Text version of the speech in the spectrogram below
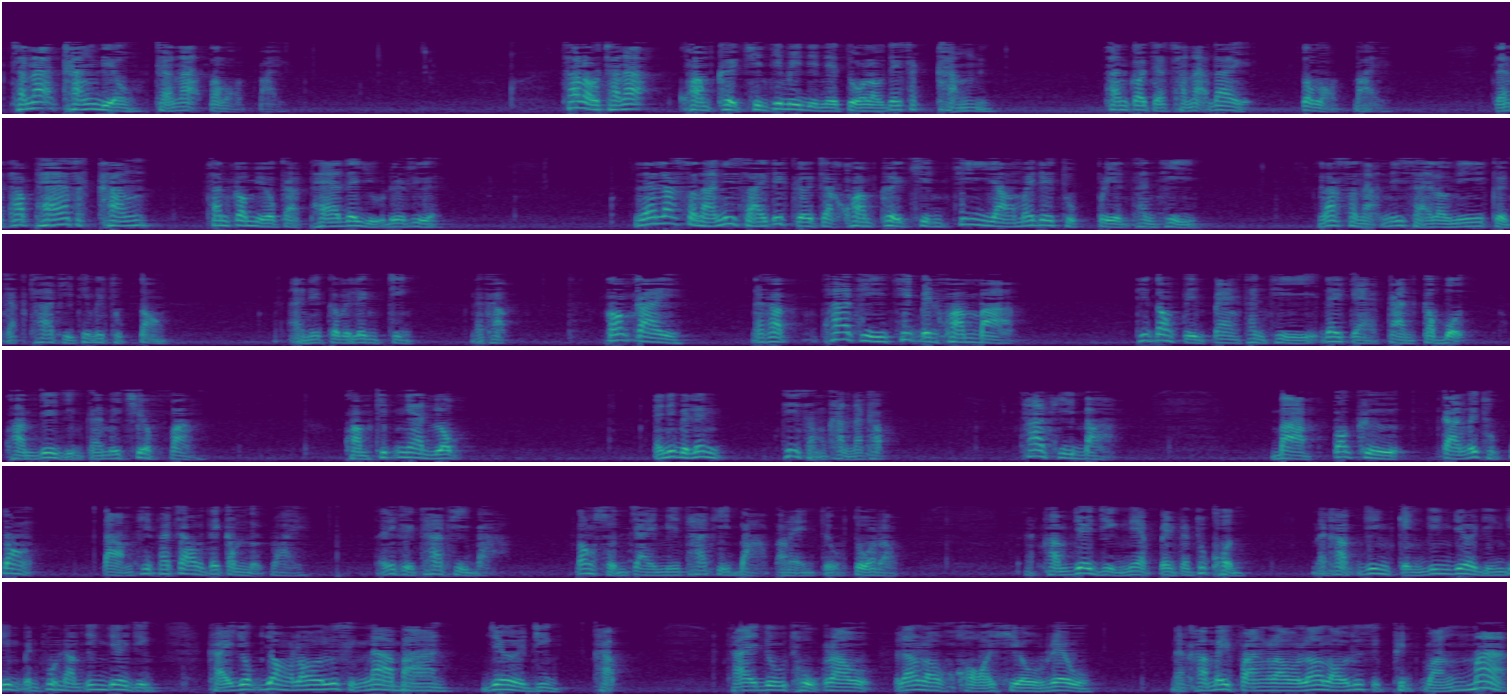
ชนะครั้งเดียวชนะตลอดไป ถ้าเราชนะความเคยชินที่ไม่ดีในตัวเราได้สักครั้งหนึ่งท่านก็จะชนะได้ตลอดไป แต่ถ้าแพ้สักครั้ง ท่านก็มีโอกาสแพ้ได้อยู่เรื่อยๆ และลักษณะนิสัยที่เกิดจากความเคยชินที่ยังไม่ได้ถูกเปลี่ยนทันที ลักษณะนิสัยเหล่านี้เกิดจากท่าทีที่ไม่ถูกต้อง อันนี้ก็เป็นเรื่องจริงนะครับก้องไก่นะครับท่าทีที่เป็นความบาปที่ต้องเปลี่ยนแปลงทันทีได้แก่การกรบฏ ความเย่อหยิ่งการไม่เชื่อฟัง ความคิดแง่ลบ อันนี้เป็นเรื่องที่สำคัญนะครับท่าทีบาปบาปก็คือการไม่ถูกต้องตามที่พระเจ้าได้กำหนดไว้อันนี้คือท่าทีบาปต้องสนใจมีท่าทีบาปอะไรในตัวเรา ความเย่อหยิ่งเนี่ยเป็นกันทุกคนนะครับ ยิ่งเก่งยิ่งเย่อหยิ่งยิ่งเป็นผู้นำยิ่งเย่อหยิ่งใครยกย่องเรารู้สึกหน้าบาน เย่อหยิ่ง ใครดูถูกเราแล้วเราขอเฉียวเร็วนะครับไม่ฟังเราแล้วเรารู้สึกผิดหวังมาก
